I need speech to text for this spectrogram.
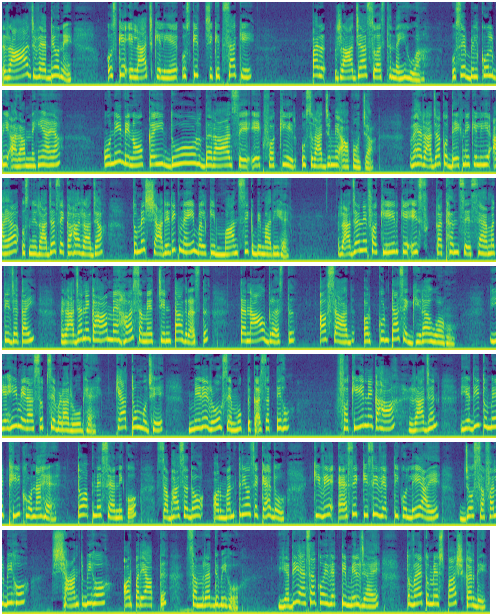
राज वैद्यों ने उसके इलाज के लिए उसकी चिकित्सा की, पर राजा स्वस्थ नहीं हुआ। उसे बिल्कुल भी आराम नहीं आया। उन्हीं दिनों कई दूर दराज से एक फकीर उस राज्य में आ पहुँचा। वह राजा को देखने के लिए आया। उसने राजा से कहा, राजा, तुम्हें शारीरिक नहीं, बल्कि मानसिक बीमारी है। राजा ने फकीर के इस कथन से सहमति जताई। राजा ने कहा, मैं हर समय चिंताग्रस्त, तनावग्रस्त, अवसाद और कुंटा से घिरा हुआ हूँ। यही मेरा सबसे बड़ा रोग है। क्या तुम मुझे मेरे रोग से मुक्त कर सकते हो? फकीर ने कहा, राजन, यदि तुम्हें ठीक होना है तो अपने सैनिकों, सभासदों और मंत्रियों से कह दो कि वे ऐसे किसी व्यक्ति को ले आए जो सफल भी हो, शांत भी हो और पर्याप्त समृद्ध भी हो। यदि ऐसा कोई व्यक्ति मिल जाए तो वह तुम्हें स्पर्श कर दे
